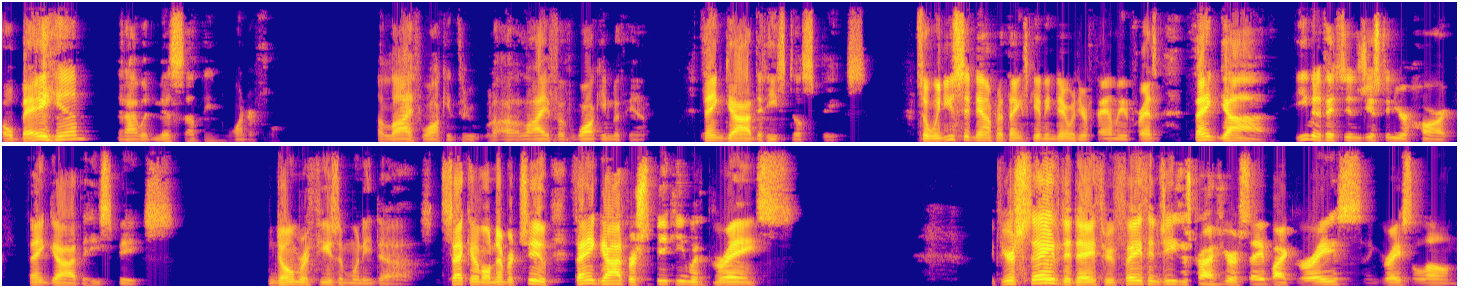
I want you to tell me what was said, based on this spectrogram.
obey Him, that I would miss something wonderful a life walking through a life of walking with him. Thank God that he still speaks. So when you sit down for Thanksgiving dinner with your family and friends, thank God, even if it's just in your heart, thank God that he speaks. Don't refuse him when he does. Second of all, number two, thank God for speaking with grace. If you're saved today through faith in Jesus Christ, you are saved by grace and grace alone.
